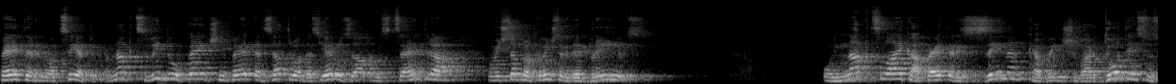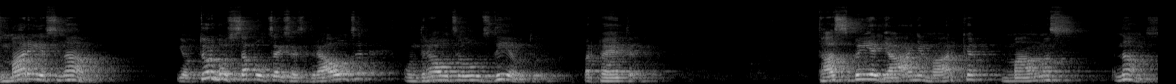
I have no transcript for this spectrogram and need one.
Pēteri no cietuma. Nakts vidū pēkšņi Pēteris atrodas Jeruzalemes centrā, un viņš saprot, ka viņš tagad ir brīvs. Un nakts laikā Pēteris zina, ka viņš var doties uz Marijas namu, jo tur būs sapulcējusies draudze, un draudze lūdz Dievu tur par Pēteri. Tas bija Jāņa Marka mammas nams.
